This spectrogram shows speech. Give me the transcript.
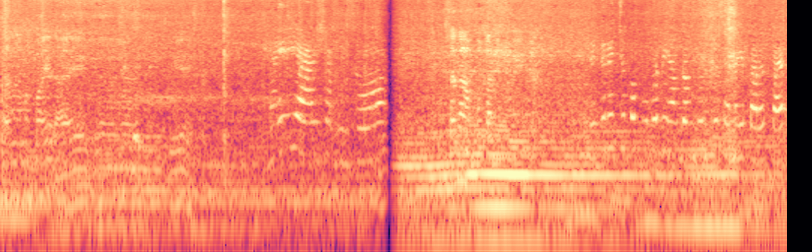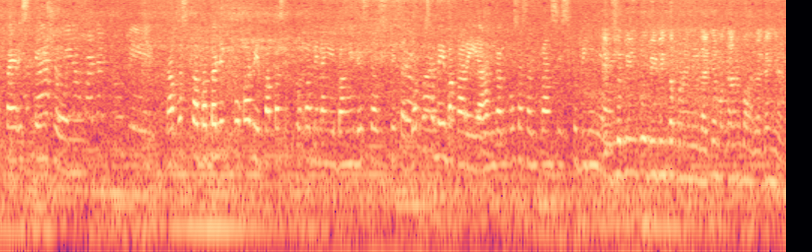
Ako na magbayad. Ay, kailangan na sige. Naiya siya gusto. Saan ang punta ninyo yan? Didiretso pa po kami hanggang doon po sa may fire, fire, fire station. Tapos pababalik po kami, papasok po kami ng Evangelista Hospital. Tapos sa may Macaria hanggang po sa San Francisco Ibig Binyan. sabihin ko, bibinta pa rin yung lahat yan. Magkano ba halaga niyan?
